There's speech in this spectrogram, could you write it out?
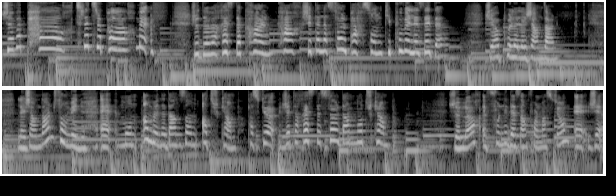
J'avais peur, très très peur, mais je devais rester calme car j'étais la seule personne qui pouvait les aider. J'ai appelé les gendarmes. Les gendarmes sont venus et m'ont emmené dans un autre camp parce que j'étais restée seule dans notre camp. Je leur ai fourni des informations et j'ai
